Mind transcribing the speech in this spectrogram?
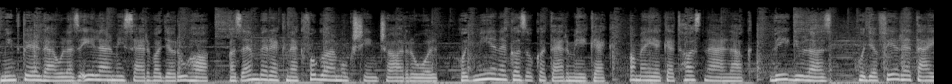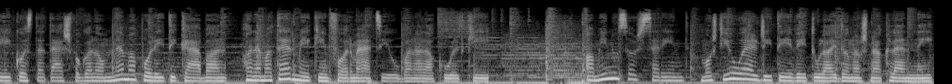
mint például az élelmiszer vagy a ruha, az embereknek fogalmuk sincs arról, hogy milyenek azok a termékek, amelyeket használnak, végül az, hogy a félretájékoztatás fogalom nem a politikában, hanem a termékinformációban alakult ki. A mínuszos szerint most jó LG TV tulajdonosnak lenni.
